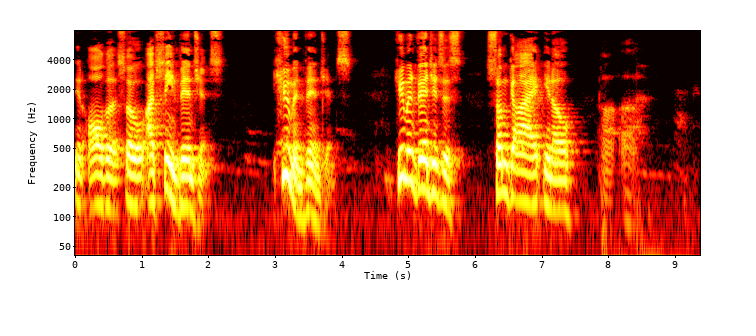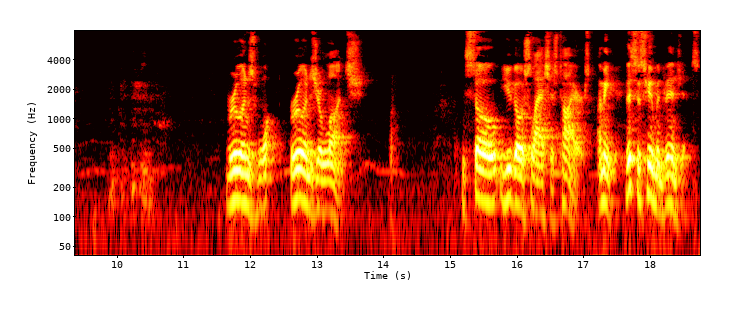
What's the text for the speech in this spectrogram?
in all the, so I've seen vengeance. Human vengeance. Human vengeance is some guy, you know, uh, uh, ruins, ruins your lunch. And so you go slash his tires. I mean, this is human vengeance.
